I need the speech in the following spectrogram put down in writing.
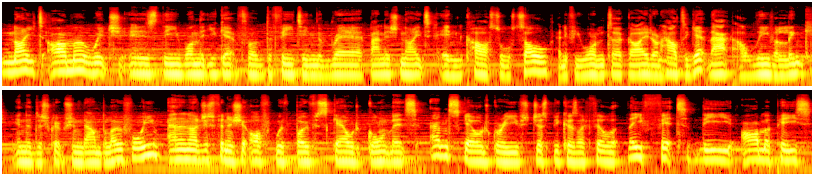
Knight armor, which is the one that you get for defeating the rare Banished Knight in Castle Sol, And if you want a guide on how to get that, I'll leave a link in the description down below for you. And then I just finish it off with both Scaled Gauntlets and Scaled Greaves, just because I feel that they fit the armor piece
